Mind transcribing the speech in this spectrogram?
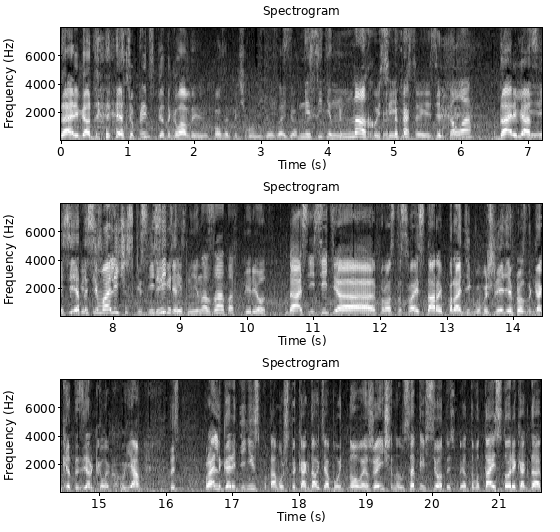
Да, ребят, это, в принципе, это главный козырь, почему видео зайдет. Снесите нахуй все эти свои зеркала. Да, ребят, снеси, это символически, снесите. Двигайтесь не назад, а вперед. Да, снесите а, просто свои старые парадигмы мышления, просто как это зеркало к хуям. Правильно говорит Денис, потому что когда у тебя будет новая женщина, ну с этой все. То есть это вот та история, когда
